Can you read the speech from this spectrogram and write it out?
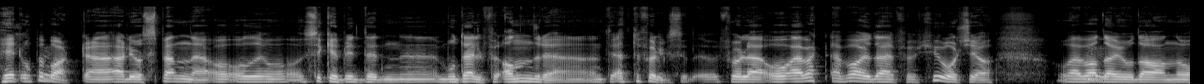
Helt åpenbart er det jo spennende, og, og det er sikkert blitt en eh, modell for andre til etterfølgelse, føler jeg. Og jeg, vært, jeg, var jo der for 20 år siden, og jeg var mm. der jo da nå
